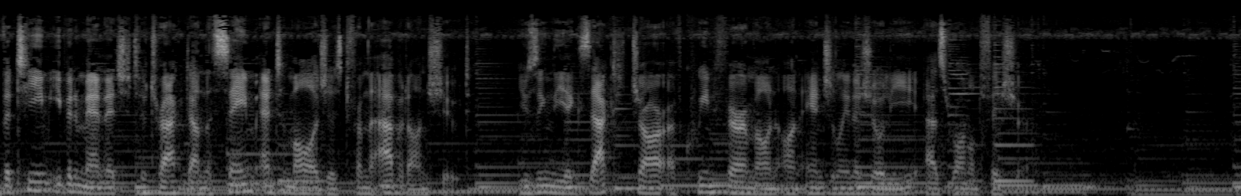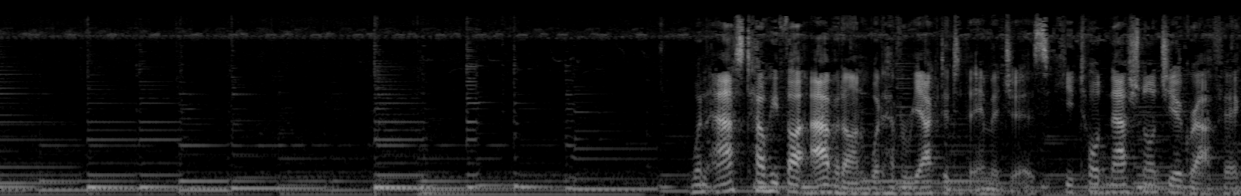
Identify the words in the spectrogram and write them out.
The team even managed to track down the same entomologist from the Avedon shoot, using the exact jar of queen pheromone on Angelina Jolie as Ronald Fischer. When asked how he thought Avedon would have reacted to the images, he told National Geographic,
